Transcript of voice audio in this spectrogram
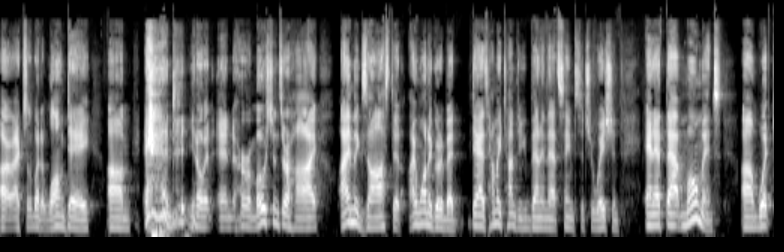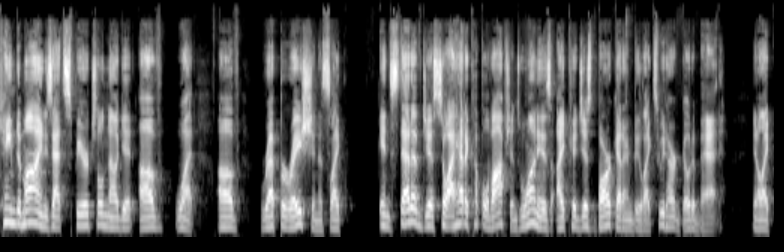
or actually what a long day um, and you know and, and, her emotions are high i'm exhausted i want to go to bed dads how many times have you been in that same situation and at that moment um, what came to mind is that spiritual nugget of what of reparation it's like instead of just so i had a couple of options one is i could just bark at her and be like sweetheart go to bed you know like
